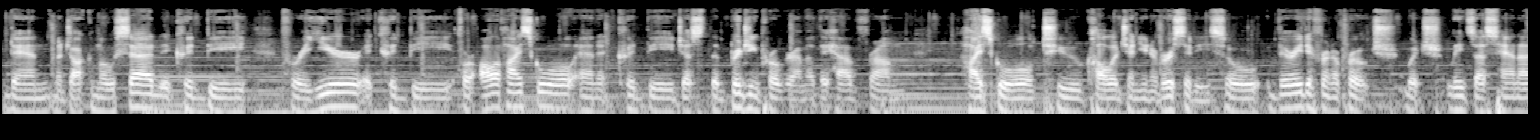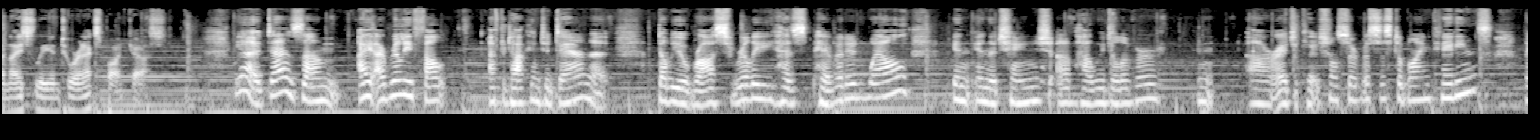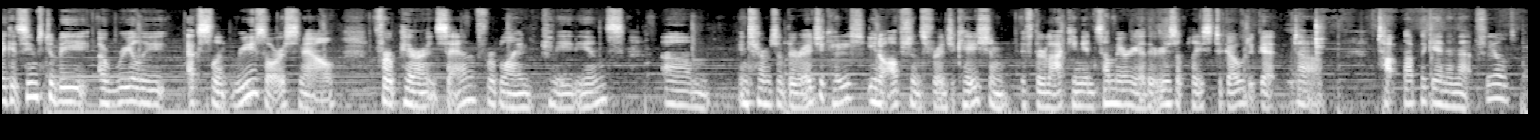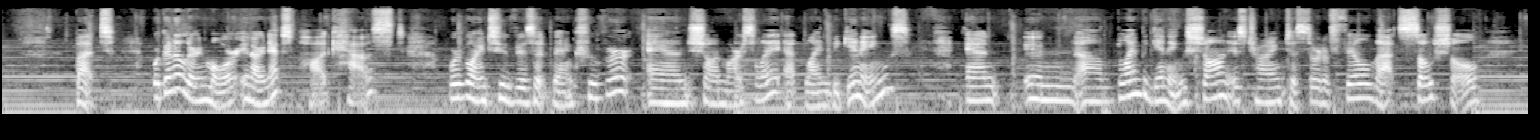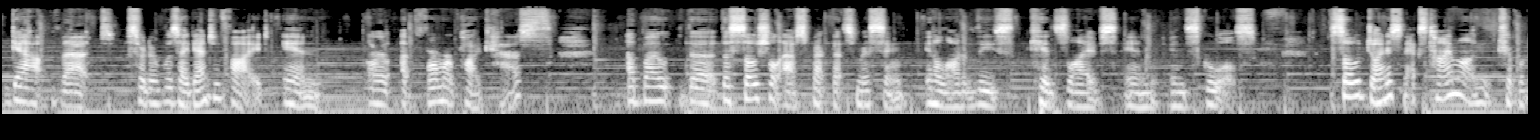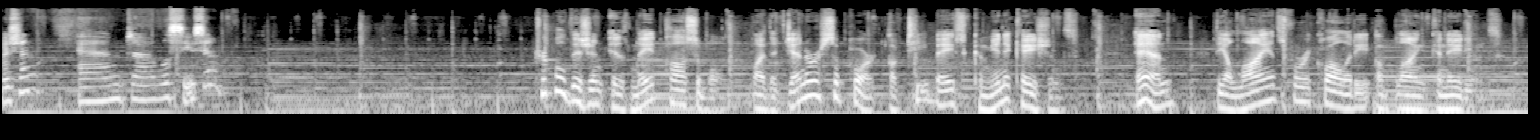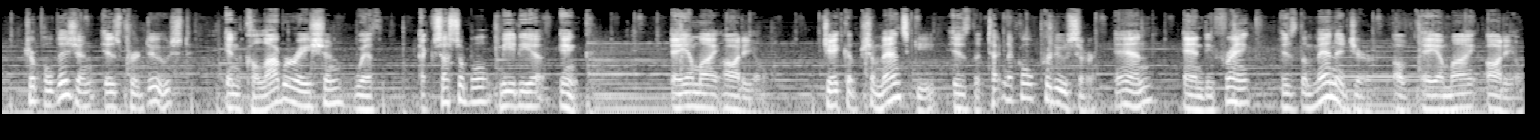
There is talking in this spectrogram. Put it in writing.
Dan Maggiacomo said. It could be for a year, it could be for all of high school, and it could be just the bridging program that they have from high school to college and university. So, very different approach, which leads us, Hannah, nicely into our next podcast. Yeah, it does. Um, I, I really felt after talking to Dan that W. Ross really has pivoted well in, in the change of how we deliver our educational services to blind Canadians. Like it seems to be a really excellent resource now for parents and for blind Canadians um, in terms of their education, you know, options for education. If they're lacking in some area, there is a place to go to get uh, topped up again in that field. But we're going to learn more in our next podcast. We're going to visit Vancouver and Sean Marsolais at Blind Beginnings and in um, Blind Beginnings, Sean is trying to sort of fill that social gap that sort of was identified in our uh, former podcasts about the, the social aspect that's missing in a lot of these kids' lives in, in schools. So join us next time on Triple Vision, and uh, we'll see you soon. Triple Vision is made possible by the generous support of T Base Communications and the Alliance for Equality of Blind Canadians. Triple Vision is produced in collaboration with Accessible Media Inc., AMI Audio. Jacob Shemansky is the technical producer, and Andy Frank is the manager of AMI Audio.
